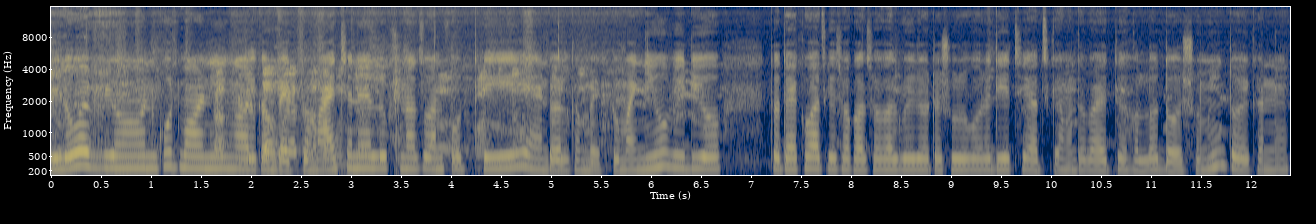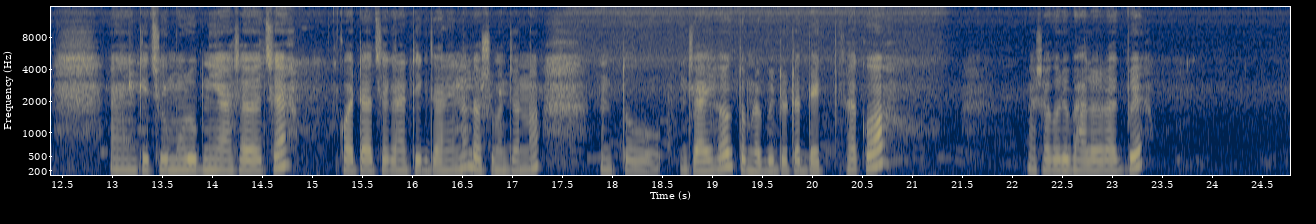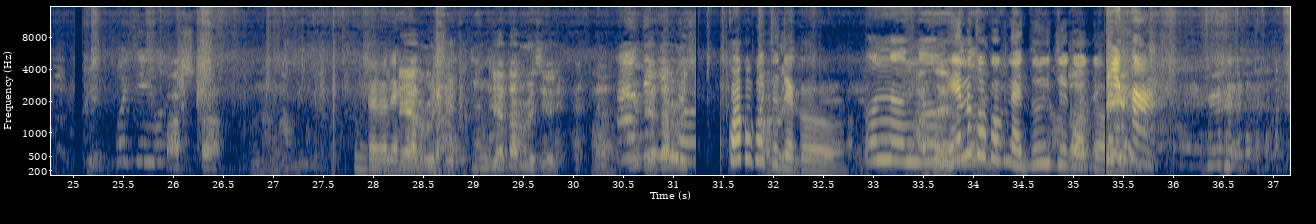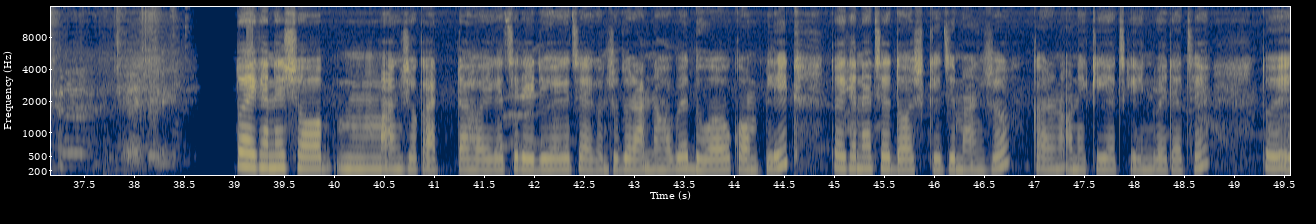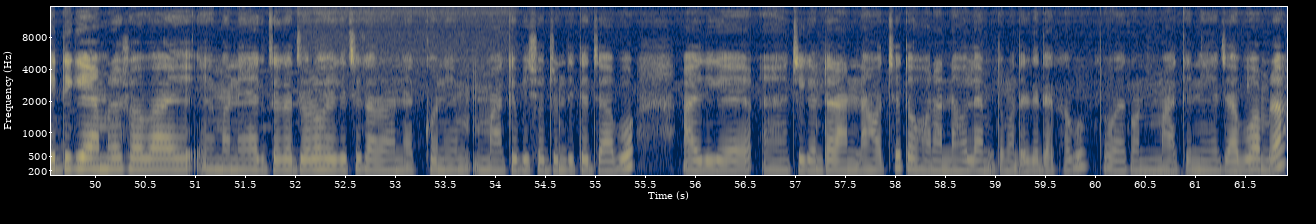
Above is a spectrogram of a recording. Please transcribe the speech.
Hello everyone good morning welcome back to my channel Rupsanath one four three and welcome back to my new video তো দেখো, আজকে সকাল সকাল ভিডিওটা শুরু করে দিয়েছি। আজকে আমাদের বাড়িতে হলো দশমী, তো এখানে কিছু মুরগ নিয়ে আসা হয়েছে। কয়টা আছে এখানে ঠিক জানি না দশমীর জন্য। তো যাই হোক, তোমরা ভিডিওটা দেখতে থাকো। আশা করি ভালো লাগবে। পাঁচটা। দাঁড়া দেখো তেয়ার রয়েছে। তেয়ার রয়েছে। তেয়ার রয়েছে। কক করতে দেখো। এন কক নাই দুই যে কক তো এখানে সব মাংস কাটটা হয়ে গেছে রেডি হয়ে গেছে। এখন শুধু রান্না হবে ধোয়াও কমপ্লিট তো এখানে আছে দশ কেজি মাংস কারণ অনেকেই আজকে ইনভাইট আছে। তো এদিকে আমরা সবাই মানে এক জায়গায় জড়ো হয়ে গেছি কারণ এক্ষুনি মাকে বিসর্জন দিতে যাব। আর এদিকে চিকেনটা রান্না হচ্ছে, তো রান্না হলে আমি তোমাদেরকে দেখাবো। তো এখন মাকে নিয়ে যাব আমরা।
